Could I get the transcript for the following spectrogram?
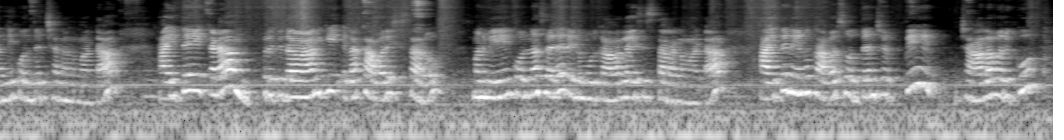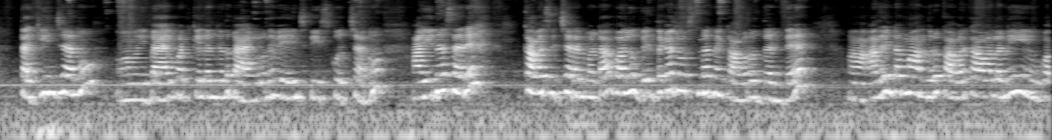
అన్నీ కొందొచ్చాను అనమాట అయితే ఇక్కడ ప్రతిదానికి ఇలా కవర్ ఇస్తారు మనం ఏం కొన్నా సరే రెండు మూడు కవర్లు వేసి ఇస్తారనమాట అయితే నేను కవర్స్ వద్దని చెప్పి చాలా వరకు తగ్గించాను. ఈ బ్యాగ్ పట్టుకెళ్ళాను కదా బ్యాగ్లోనే వేయించి తీసుకొచ్చాను. అయినా సరే కవర్స్ ఇచ్చారనమాట వాళ్ళు వింతగా చూస్తున్నారు నేను కవర్ వద్దంటే. అదేంటమ్మా అందరూ కవర్ కావాలని ఒక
